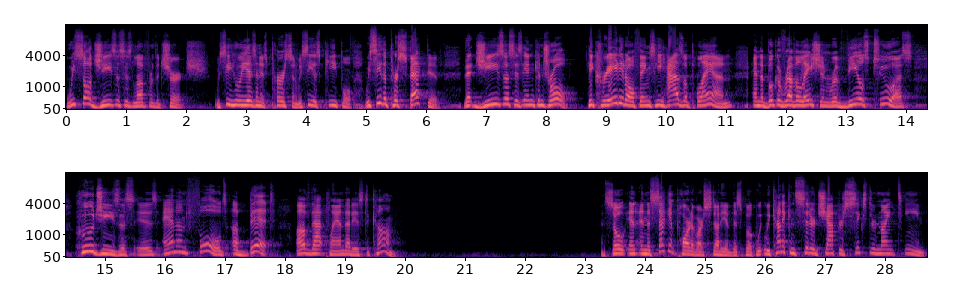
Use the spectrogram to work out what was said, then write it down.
we saw Jesus' love for the church. We see who he is in his person. We see his people. We see the perspective that Jesus is in control. He created all things, He has a plan, and the book of Revelation reveals to us who Jesus is and unfolds a bit of that plan that is to come. And so, in, in the second part of our study of this book, we, we kind of considered chapters 6 through 19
